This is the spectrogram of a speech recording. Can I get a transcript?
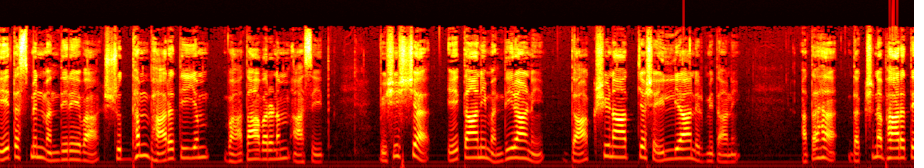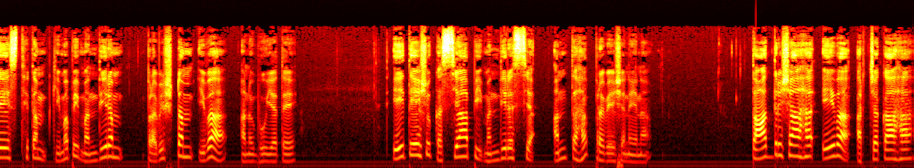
एतस्मिन् मन्दिरे वा शुद्धम् भारतीयम् वातावरणम् आसीत्। विशिष्य एतानि मन्दिराणि दाक्षिणात्यशैल्या निर्मितानि। अतः दक्षिणभारते स्थितम् किमपि मन्दिरम् प्रविष्टम् इव अनुभूयते। एतेषु कस्यापि मन्दिरस्य अन्तः प्रवेशनेन तादृशाः एव अर्चकाः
